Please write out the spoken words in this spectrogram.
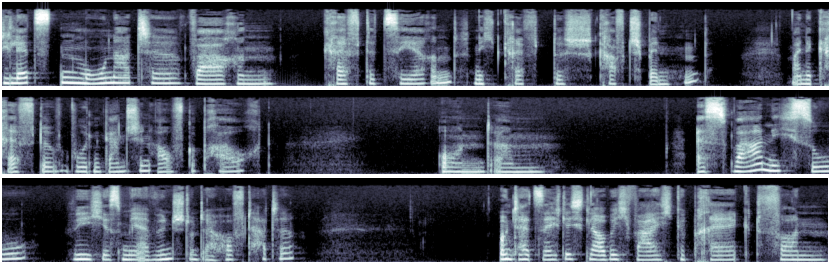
Die letzten Monate waren kräftezehrend, nicht kräftisch, kraftspendend. Meine Kräfte wurden ganz schön aufgebraucht. Und ähm, es war nicht so, wie ich es mir erwünscht und erhofft hatte. Und tatsächlich, glaube ich, war ich geprägt von,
